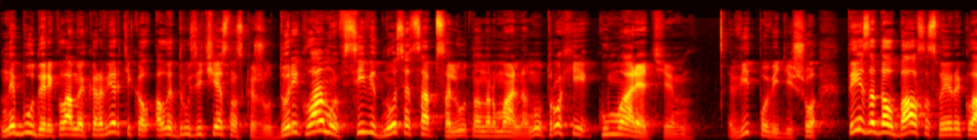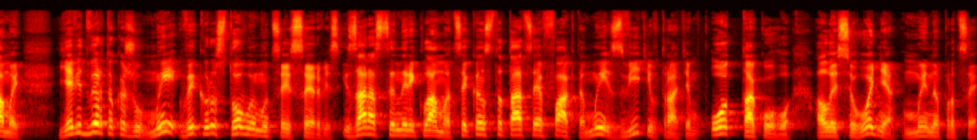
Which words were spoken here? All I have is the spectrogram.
не буде реклами Car Vertical, але, друзі, чесно скажу, до реклами всі відносяться абсолютно нормально. Ну, трохи кумарять. ем, відповіді, що ти задолбався своєю рекламою. Я відверто кажу, ми використовуємо цей сервіс. І зараз це не реклама, це констатація факта. Ми звітів тратимо от такого. Але сьогодні ми не про це.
